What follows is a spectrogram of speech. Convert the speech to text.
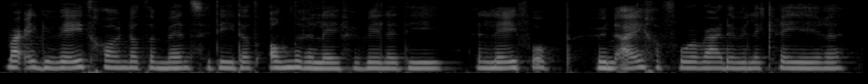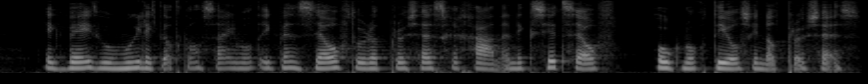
Maar ik weet gewoon dat de mensen die dat andere leven willen, die een leven op hun eigen voorwaarden willen creëren, ik weet hoe moeilijk dat kan zijn, want ik ben zelf door dat proces gegaan en ik zit zelf ook nog deels in dat proces.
